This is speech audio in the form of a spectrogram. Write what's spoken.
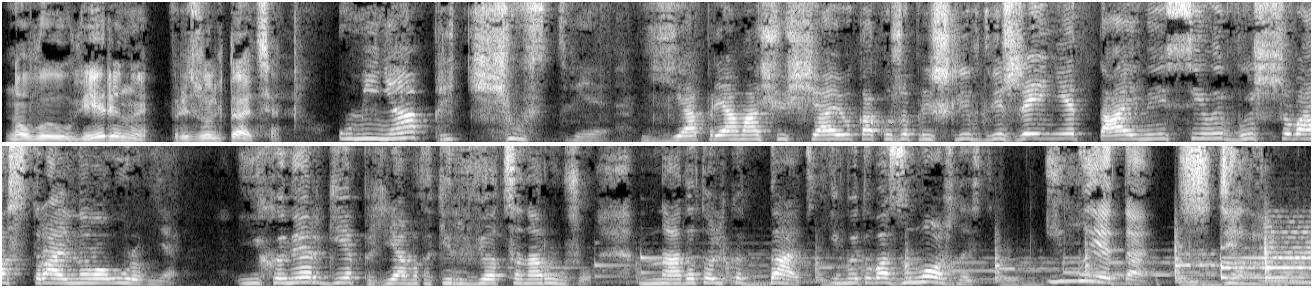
Но вы уверены в результате? У меня предчувствие. Я прямо ощущаю, как уже пришли в движение тайные силы высшего астрального уровня. Их энергия прямо-таки рвется наружу. Надо только дать им эту возможность. И мы это сделаем.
